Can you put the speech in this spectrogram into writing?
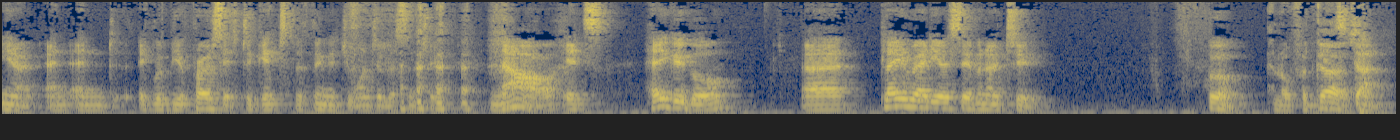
you know, and, and it would be a process to get to the thing that you want to listen to. now it's, hey Google, uh, play Radio 702. Boom. And off it goes. It's done.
